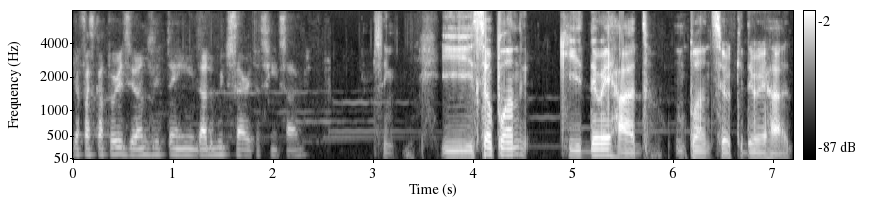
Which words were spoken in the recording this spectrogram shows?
Já faz 14 anos e tem dado muito certo, assim, sabe? Sim. E seu plano que deu errado. Um plano seu que deu errado.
